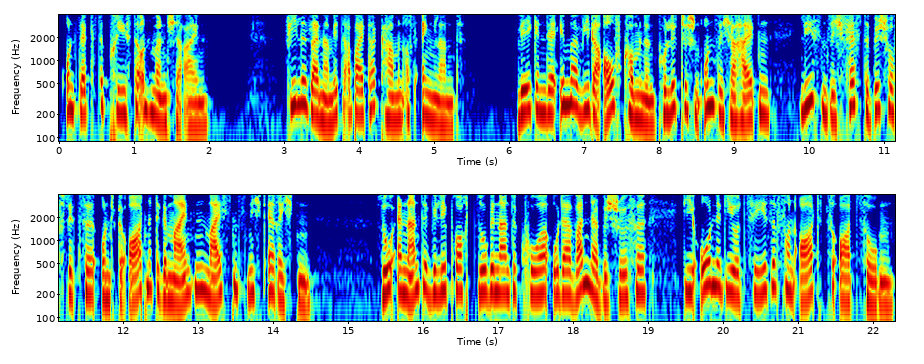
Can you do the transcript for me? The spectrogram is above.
und setzte Priester und Mönche ein. Viele seiner Mitarbeiter kamen aus England. Wegen der immer wieder aufkommenden politischen Unsicherheiten ließen sich feste Bischofssitze und geordnete Gemeinden meistens nicht errichten. So ernannte Willibrocht sogenannte Chor- oder Wanderbischöfe, die ohne Diözese von Ort zu Ort zogen.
